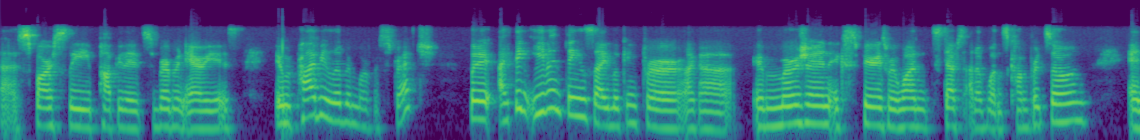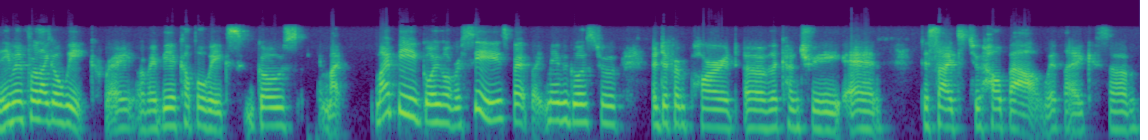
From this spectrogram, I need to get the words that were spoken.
uh, sparsely populated suburban areas, it would probably be a little bit more of a stretch. But I think even things like looking for like a immersion experience where one steps out of one's comfort zone, and even for like a week, right, or maybe a couple weeks, goes it might might be going overseas, but, but maybe goes to a different part of the country and decides to help out with like some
